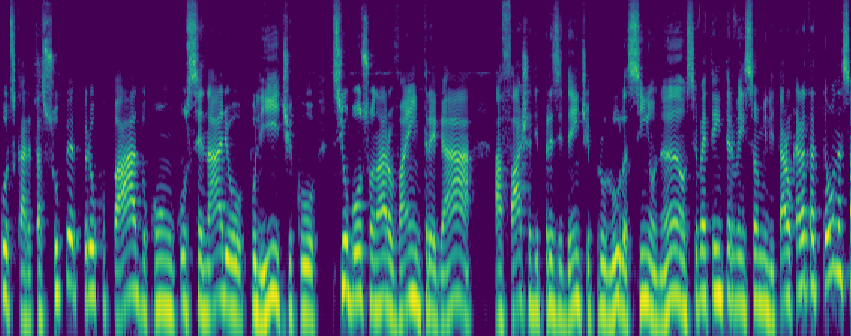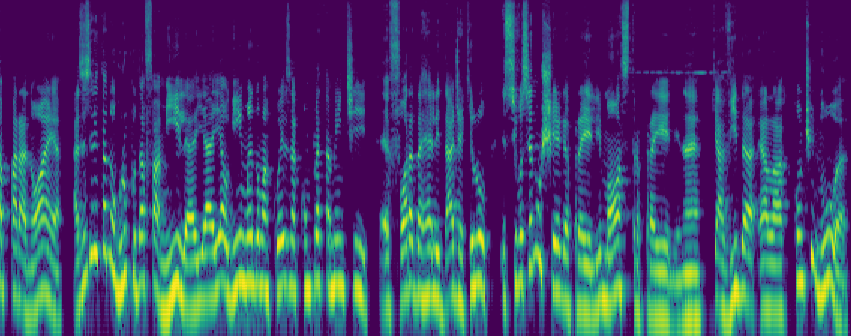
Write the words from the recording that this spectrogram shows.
putz, cara, tá super preocupado com o cenário político, se o Bolsonaro vai entregar a faixa de presidente pro Lula, sim ou não, se vai ter intervenção militar. O cara tá tão nessa paranoia. Às vezes ele tá no grupo da família e aí alguém manda uma coisa completamente é, fora da realidade. Aquilo, se você não chega para ele mostra para ele, né, que a vida ela continua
